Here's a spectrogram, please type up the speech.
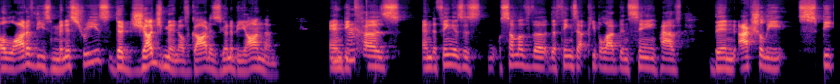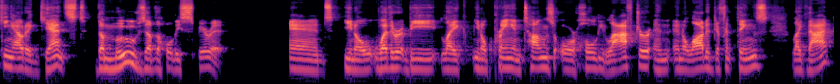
a lot of these ministries, the judgment of God is going to be on them, and mm-hmm. because and the thing is, is some of the the things that people have been saying have been actually speaking out against the moves of the Holy Spirit and you know whether it be like you know praying in tongues or holy laughter and and a lot of different things like that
